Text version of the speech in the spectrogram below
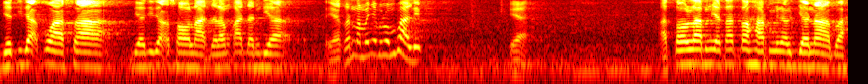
Dia tidak puasa, dia tidak sholat dalam keadaan dia ya kan namanya belum balik. Ya. Atau lam yatatahhar minal janabah.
